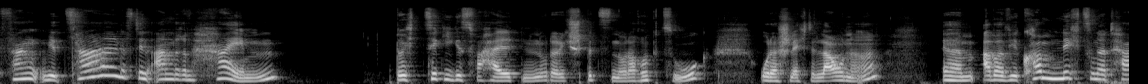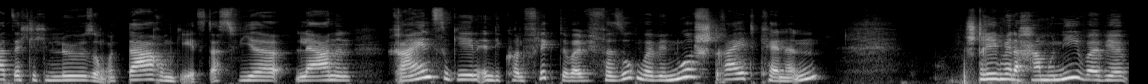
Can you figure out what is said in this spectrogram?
fangen, wir zahlen das den anderen heim durch zickiges Verhalten oder durch Spitzen oder Rückzug oder schlechte Laune. Ähm, aber wir kommen nicht zu einer tatsächlichen Lösung. Und darum geht's, dass wir lernen, reinzugehen in die Konflikte, weil wir versuchen, weil wir nur Streit kennen, streben wir nach Harmonie, weil wir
